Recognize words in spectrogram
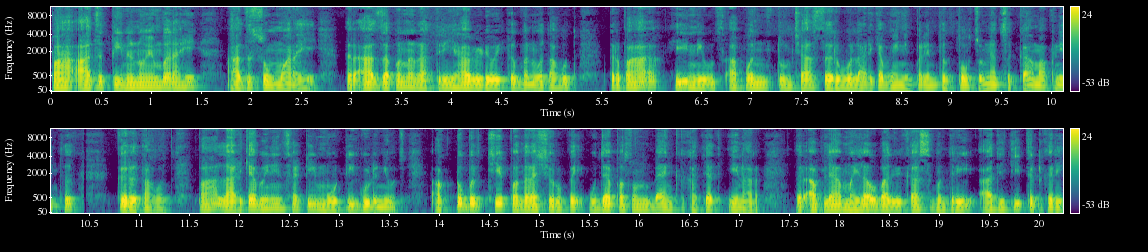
पहा आज तीन नोव्हेंबर आहे आज सोमवार आहे. तर आज आपण रात्री हा व्हिडिओ इथं बनवत आहोत. तर पहा ही न्यूज आपण तुमच्या सर्व लाडक्या बहिणींपर्यंत पोहोचवण्याचं काम आपण इथं करत आहोत. पहा लाडक्या बहिणींसाठी मोठी गुड न्यूज ऑक्टोबरचे पंधराशे रुपये उद्यापासून बँक खात्यात येणार. तर आपल्या महिला व बालविकास मंत्री आदिती तटकरे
